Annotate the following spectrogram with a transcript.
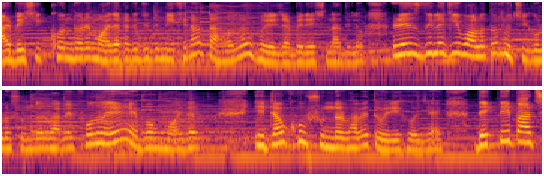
আর বেশিক্ষণ ধরে ময়দাটাকে যদি মেখে নাও তাহলে হয়ে যাবে রেস্ট না দিলেও। রেস্ট দিলে কি বলো তো লুচিগুলো সুন্দরভাবে ফোলে এবং ময়দার এটাও খুব সুন্দরভাবে তৈরি হয়ে যায়। দেখতেই পাচ্ছ,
